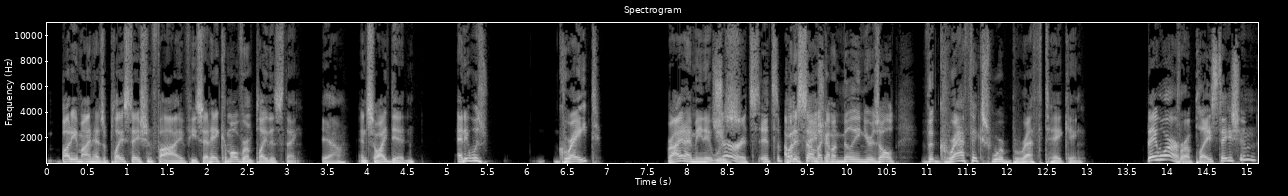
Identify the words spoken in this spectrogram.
Buddy of mine has a PlayStation 5. He said, hey, come over and play this thing. Yeah. And so I did. And it was great. Right? I mean, it was. Sure, it's it's a I'm going to sound like I'm a million years old. The graphics were breathtaking. They were. for a PlayStation.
